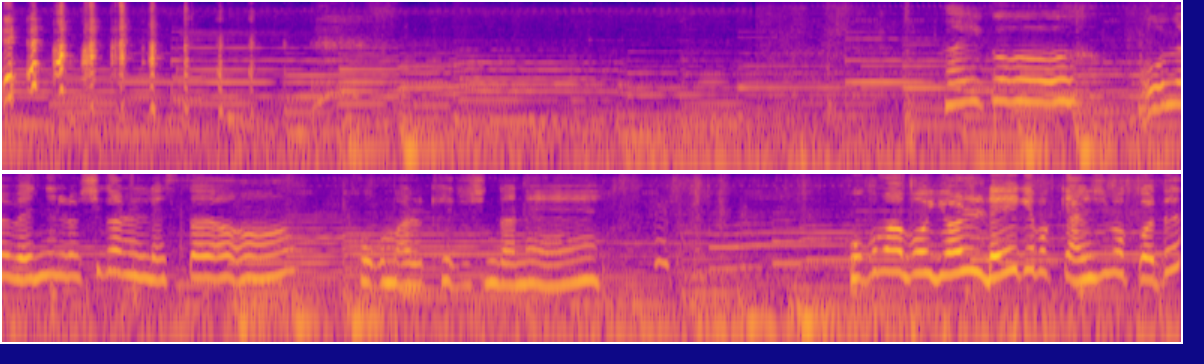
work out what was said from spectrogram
아이고 오늘 웬일로 시간을 냈어요 고구마를 캐주신다네 고구마 뭐 14개밖에 안 심었거든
